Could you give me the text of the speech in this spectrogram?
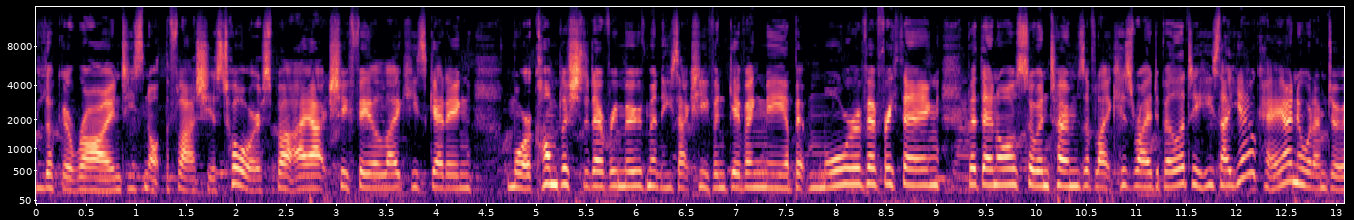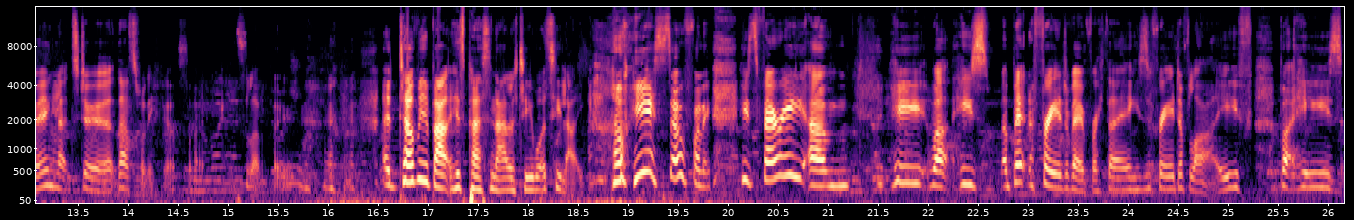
look around, he's not the flashiest horse, but I actually feel like he's getting more accomplished at every movement. He's actually even giving me a bit more of everything. But then also in terms of like his rideability, he's like, yeah, okay, I know what I'm doing. Let's do it. That's what he feels like. It's lovely. and tell me about his personality. What's he like? Oh, he is so funny. He's very um, he well, he's a bit afraid of everything. He's afraid of life, but he's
